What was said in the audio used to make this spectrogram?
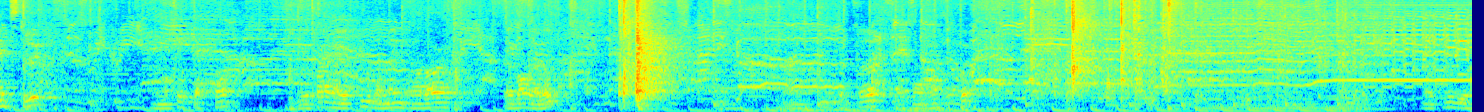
un petit truc. Un morceau de carton. Je vais faire un coup de la même grandeur d'un bord à l'autre. Un coup comme ça, on c'est quoi. Un coup, il est.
